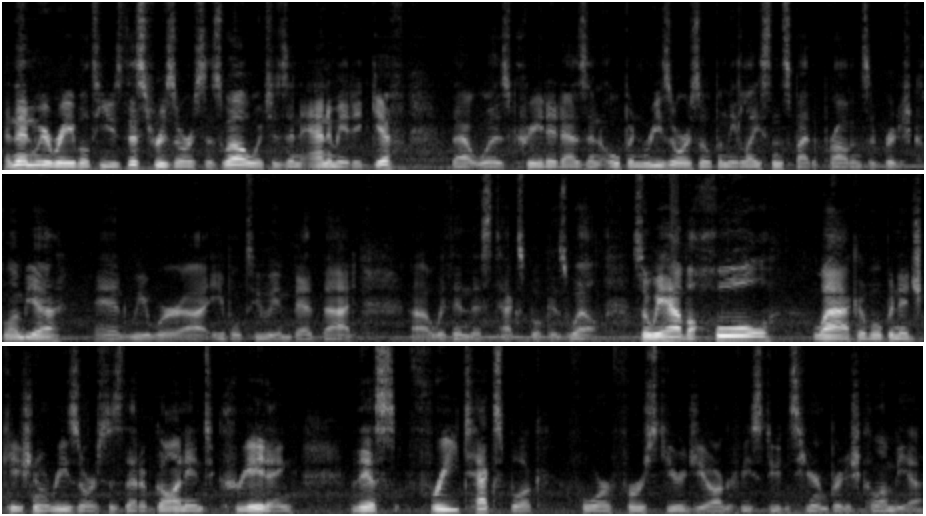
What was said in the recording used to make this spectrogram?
And then we were able to use this resource as well, which is an animated GIF that was created as an open resource, openly licensed by the province of British Columbia, and we were uh, able to embed that uh, within this textbook as well. So we have a whole lack of open educational resources that have gone into creating this free textbook for first year geography students here in British Columbia.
